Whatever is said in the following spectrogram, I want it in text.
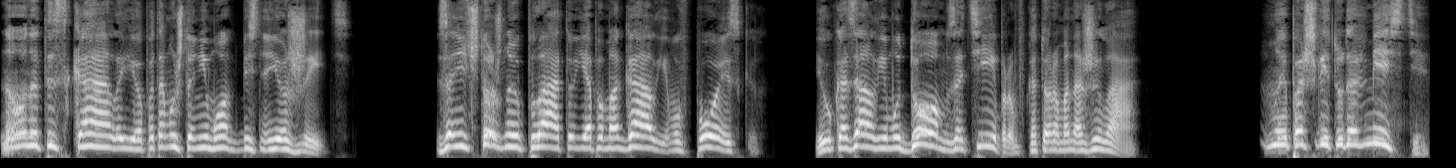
но он отыскал ее, потому что не мог без нее жить. За ничтожную плату я помогал ему в поисках и указал ему дом за Тибром, в котором она жила. Мы пошли туда вместе,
